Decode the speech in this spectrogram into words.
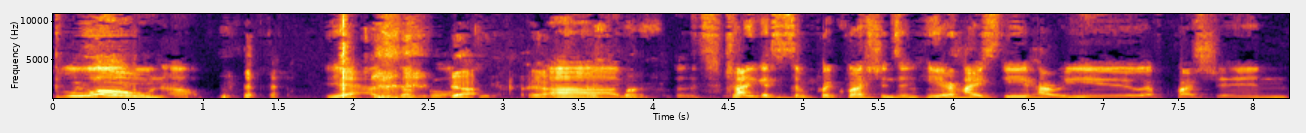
blown up. yeah, it's so cool. Yeah, yeah, Um, let's try and get to some quick questions in here. Hi, Steve. How are you? I have a question.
